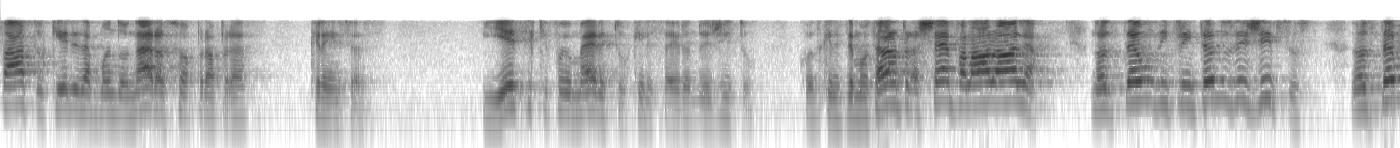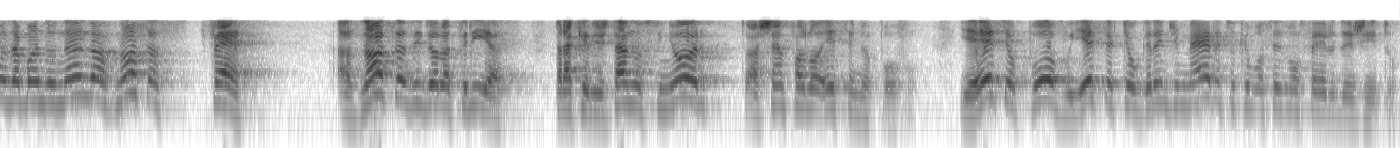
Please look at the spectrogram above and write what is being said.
fato que eles abandonaram as suas próprias crenças. E esse que foi o mérito que eles saíram do Egito. Quando eles demonstraram para Hashem, falaram, olha, nós estamos enfrentando os egípcios, nós estamos abandonando as nossas fés, as nossas idolatrias, para acreditar no Senhor, então Hashem falou, esse é meu povo. E esse é o povo, e esse é que é o grande mérito que vocês vão sair do Egito.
